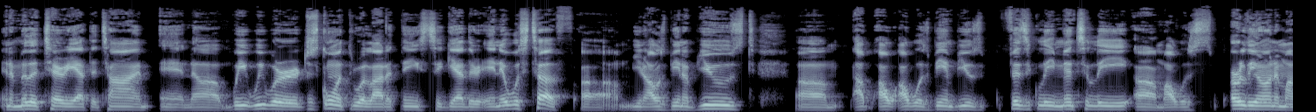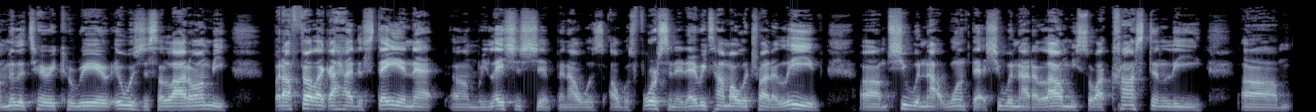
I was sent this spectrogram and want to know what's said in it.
in the military at the time, and uh, we we were just going through a lot of things together, and it was tough. Um, you know, I was being abused. Um, I, I, I, was being abused physically, mentally. Um, I was early on in my military career. It was just a lot on me but I felt like I had to stay in that um, relationship, and I was I was forcing it. Every time I would try to leave, um, she would not want that. She would not allow me. So I constantly um,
